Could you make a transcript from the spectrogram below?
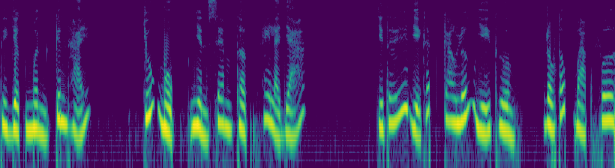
thì giật mình kinh hãi. Chú Mục nhìn xem thật hay là giả. Chỉ thấy vị khách cao lớn dị thường, râu tóc bạc phơ,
